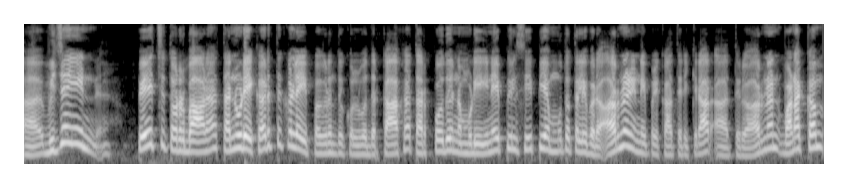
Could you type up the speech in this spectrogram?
விஜயின் பேச்சு தொடர்பான தன்னுடைய கருத்துக்களை பகிர்ந்து கொள்வதற்காக தற்போது நம்முடைய இணைப்பில் சிபிஎம் மூத்த தலைவர் அருணன் இணைப்பில் காத்திருக்கிறார். திரு அருணன் வணக்கம்.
